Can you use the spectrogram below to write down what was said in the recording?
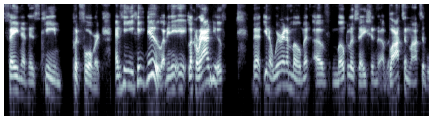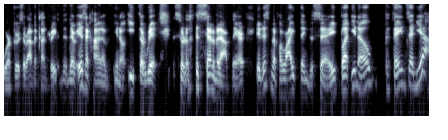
Fain and his team put forward. And he he knew. I mean, he, look around you that you know we're in a moment of mobilization of lots and lots of workers around the country there is a kind of you know eat the rich sort of sentiment out there it isn't a polite thing to say but you know Fain said, "Yeah,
